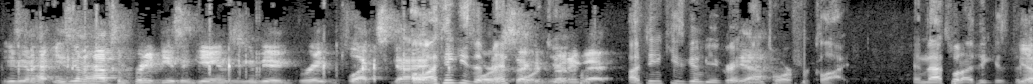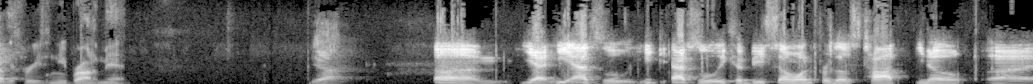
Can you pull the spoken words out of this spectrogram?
He's gonna ha- he's gonna have some pretty decent games. He's gonna be a great flex guy. Oh, I think he's a or mentor second too. running back. I think he's to be a great Yeah. mentor for Clyde, and that's what I think is the biggest reason you brought him in. Yeah, Um, yeah, he absolutely he absolutely could be someone for those top. You know, uh,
